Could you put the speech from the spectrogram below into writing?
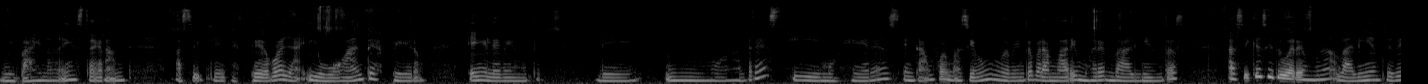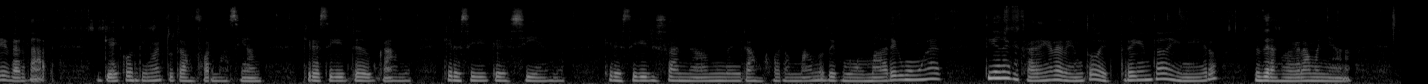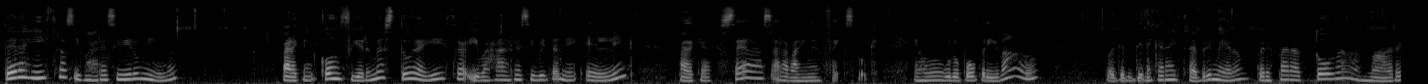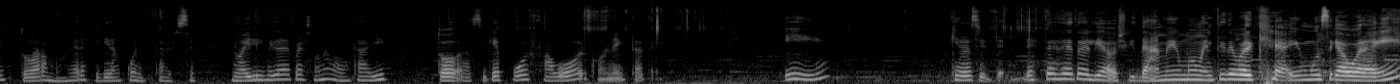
mi página de Instagram. Así que te espero por allá. Igual te espero en el evento de madres y mujeres en transformación, un evento para madres y mujeres valientes. Así que si tú eres una valiente de verdad y quieres continuar tu transformación, quieres seguirte educando, quieres seguir creciendo, quieres seguir sanando y transformándote como madre como mujer, tienes que estar en el evento del 30 de enero desde las 9 de la mañana. Te registras y vas a recibir un email para que confirmes tu registro y vas a recibir también el link para que accedas a la página de Facebook. Es un grupo privado porque te tienes que registrar primero, pero es para todas las madres, todas las mujeres que quieran conectarse. No hay límite de personas, vamos a estar allí todas. Así que por favor, conéctate. Y quiero decirte, de este reto del día de hoy, dame un momentito porque hay música por ahí.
